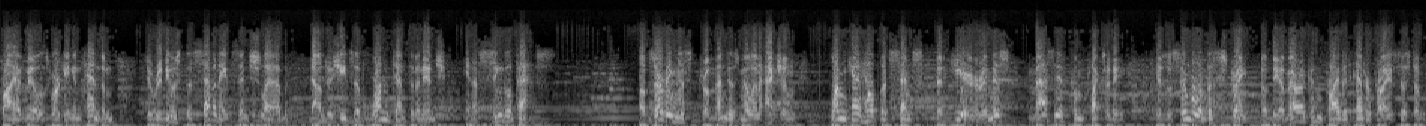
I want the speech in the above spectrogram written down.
five mills working in tandem to reduce the 7 8 inch slab down to sheets of 1 tenth of an inch in a single pass. Observing this tremendous mill in action, one can't help but sense that here in this massive complexity is a symbol of the strength of the American private enterprise system.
